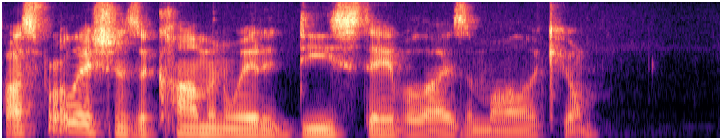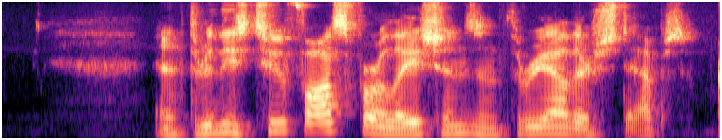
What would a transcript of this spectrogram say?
Phosphorylation is a common way to destabilize a molecule. And through these two phosphorylations and three other steps,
